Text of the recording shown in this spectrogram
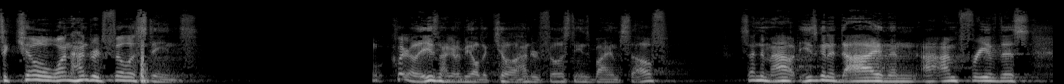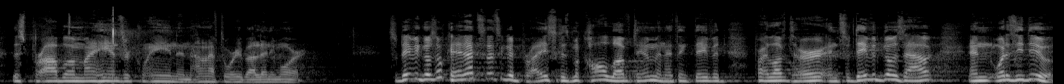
to kill 100 Philistines. Well, clearly, he's not going to be able to kill 100 Philistines by himself. Send him out. He's going to die, and then I'm free of this, this problem. My hands are clean, and I don't have to worry about it anymore. So David goes, okay, that's, that's a good price because Michal loved him, and I think David probably loved her. And so David goes out, and what does he do?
